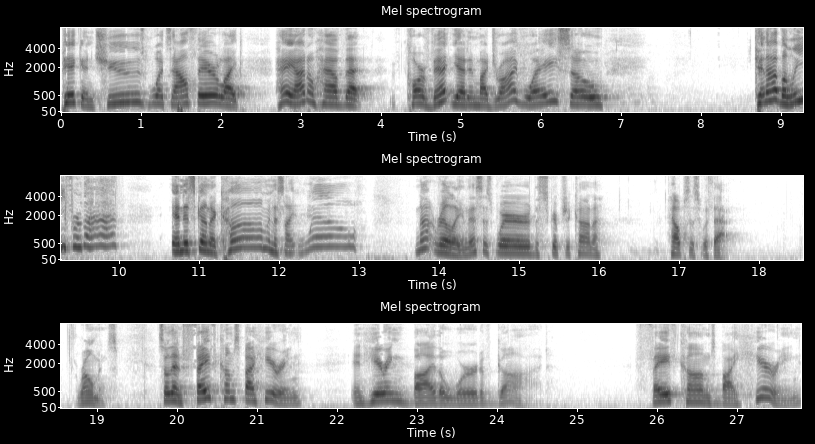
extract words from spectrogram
pick and choose what's out there? Like, hey, I don't have that Corvette yet in my driveway, so can I believe for that? And it's going to come, and it's like, well, not really. And this is where the scripture kind of helps us with that. Romans. So then, faith comes by hearing, and hearing by the Word of God. Faith comes by hearing,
